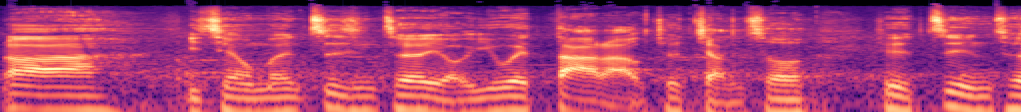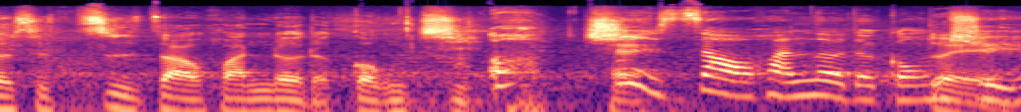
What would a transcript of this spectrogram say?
那以前我们自行车有一位大佬就讲说，就自行车是制造欢乐的工具。哦，制造欢乐的工具。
